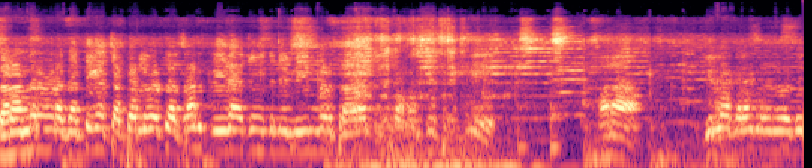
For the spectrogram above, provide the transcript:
సార్ అందరూ కూడా గట్టిగా చప్పట్లు కొట్టారు సార్ క్రీడా జ్యోతిని మేము కూడా ప్రారంభిస్తామని చెప్పేసి మన జిల్లా కలెక్టర్ అయినటువంటి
